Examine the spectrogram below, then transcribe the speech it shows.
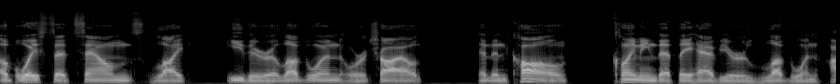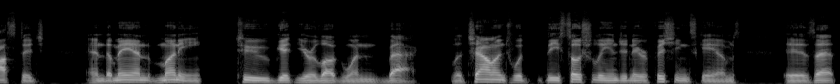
a voice that sounds like either a loved one or a child and then call claiming that they have your loved one hostage and demand money to get your loved one back. The challenge with these socially engineered phishing scams is that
